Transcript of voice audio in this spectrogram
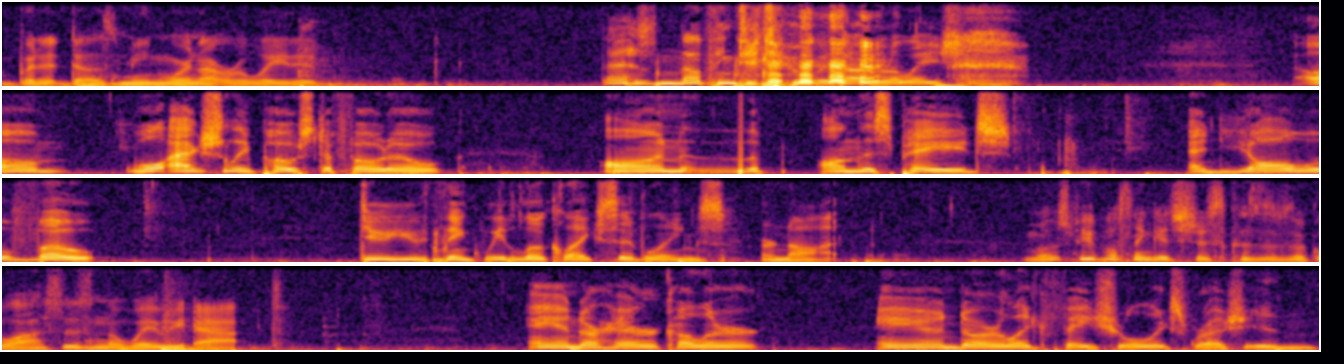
But it does mean we're not related. That has nothing to do with our relation. Um, we'll actually post a photo on the on this page, and y'all will vote. Do you think we look like siblings or not? Most people think it's just because of the glasses and the way we act. And our hair color, and our like facial expression,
